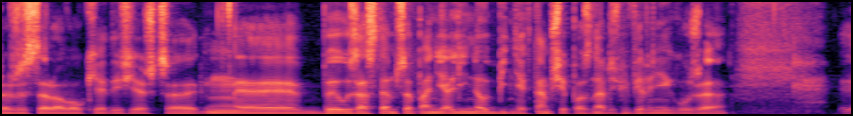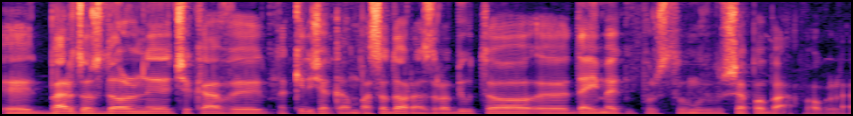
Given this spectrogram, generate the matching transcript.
reżyserował kiedyś jeszcze. E, był zastępcą pani Aliny Obidniak, tam się poznaliśmy w Jeleniej Górze. E, Bardzo zdolny, ciekawy, no, kiedyś jak ambasadora zrobił, to e, Dejmek po prostu mówił szapoba w ogóle.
